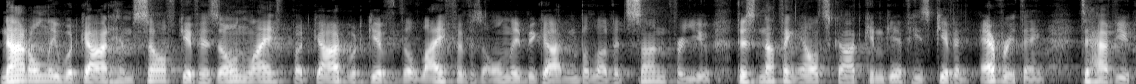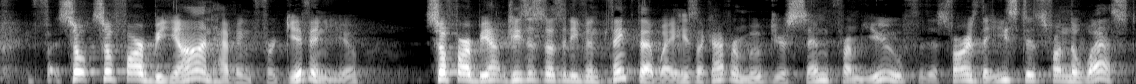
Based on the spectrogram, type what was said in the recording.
Not only would God Himself give His own life, but God would give the life of His only begotten beloved Son for you. There's nothing else God can give. He's given everything to have you. So, so far beyond having forgiven you, so far beyond, Jesus doesn't even think that way. He's like, I've removed your sin from you as far as the east is from the west.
